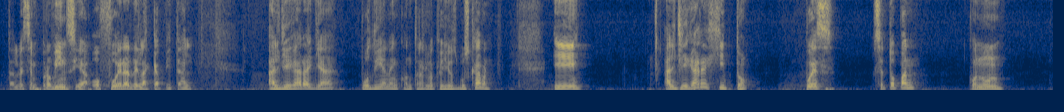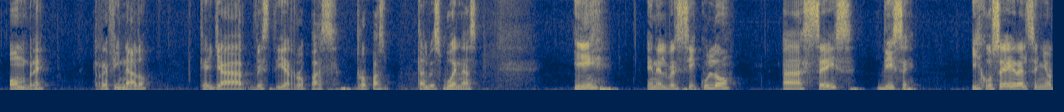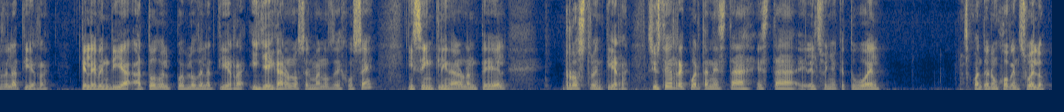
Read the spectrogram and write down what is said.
tal vez en provincia o fuera de la capital, al llegar allá podían encontrar lo que ellos buscaban. Y al llegar a Egipto, pues se topan con un hombre refinado que ya vestía ropas, ropas tal vez buenas. Y en el versículo 6 dice, y José era el Señor de la tierra, que le vendía a todo el pueblo de la tierra, y llegaron los hermanos de José y se inclinaron ante él rostro en tierra. Si ustedes recuerdan esta, esta, el sueño que tuvo él cuando era un jovenzuelo,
